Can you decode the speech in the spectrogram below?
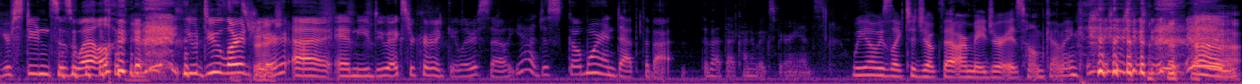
your students as well. you do learn right. here, uh, and you do extracurriculars. So, yeah, just go more in depth about about that kind of experience. We always like to joke that our major is homecoming. Um,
